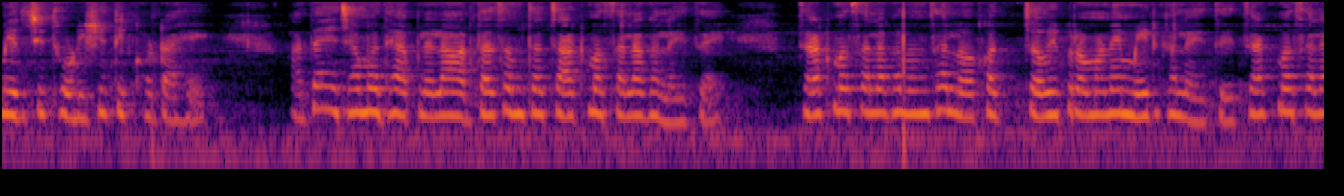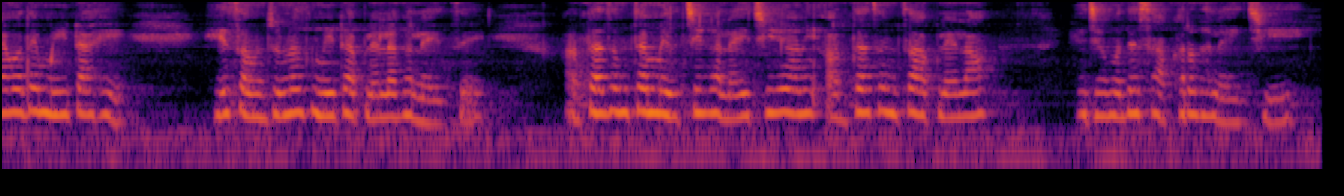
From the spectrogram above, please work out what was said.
मिरची थोडीशी तिखट आहे. आता ह्याच्यामध्ये आपल्याला अर्धा चमचा चाट मसाला घालायचा आहे. चाट मसाला घालून झालं का चवीप्रमाणे मीठ घालायचं आहे चाट मसाल्यामध्ये मीठ आहे हे समजूनच मीठ आपल्याला घालायचं आहे अर्धा चमचा मिरची घालायची आणि अर्धा चमचा आपल्याला ह्याच्यामध्ये साखर घालायची आहे.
